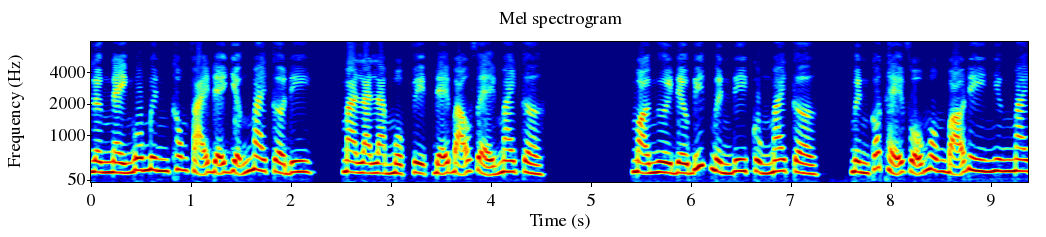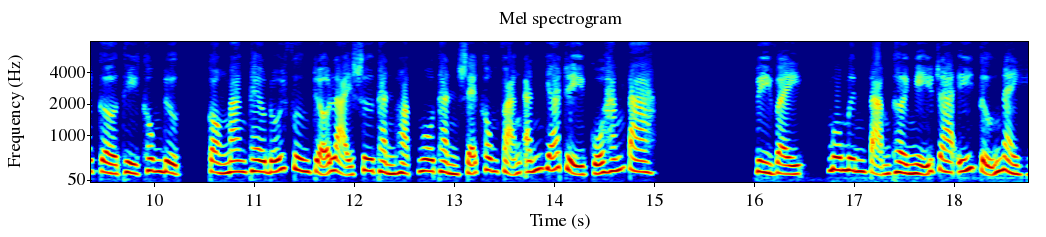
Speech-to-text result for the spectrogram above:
lần này ngô minh không phải để dẫn michael đi, mà là làm một việc để bảo vệ michael. Mọi người đều biết mình đi cùng michael, mình có thể vỗ mông bỏ đi nhưng michael thì không được, còn mang theo đối phương trở lại sư thành hoặc ngô thành sẽ không phản ánh giá trị của hắn ta. Vì vậy, ngô minh tạm thời nghĩ ra ý tưởng này.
